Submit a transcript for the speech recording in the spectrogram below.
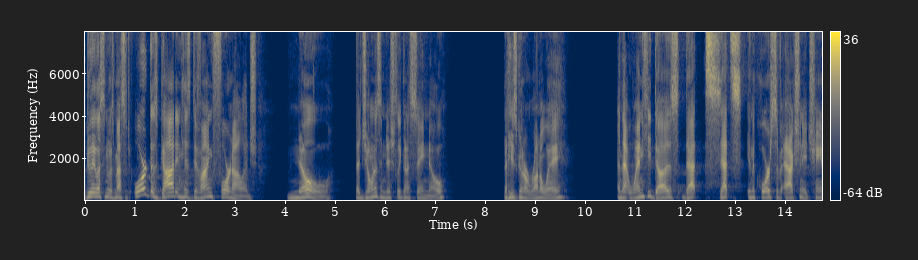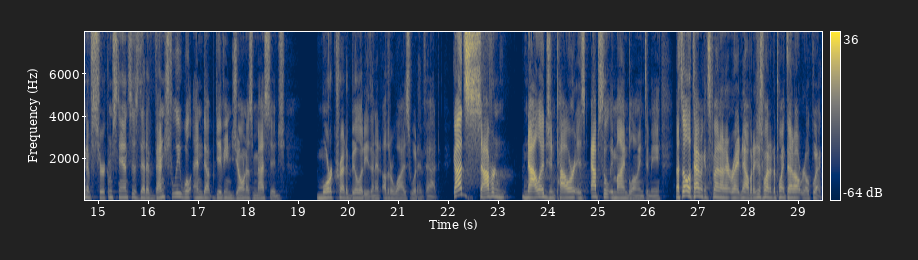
do they listen to his message? Or does God, in his divine foreknowledge, know that Jonah's initially going to say no, that he's going to run away, and that when he does, that sets in the course of action a chain of circumstances that eventually will end up giving Jonah's message more credibility than it otherwise would have had. God's sovereign knowledge and power is absolutely mind blowing to me. That's all the time I can spend on it right now, but I just wanted to point that out real quick.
